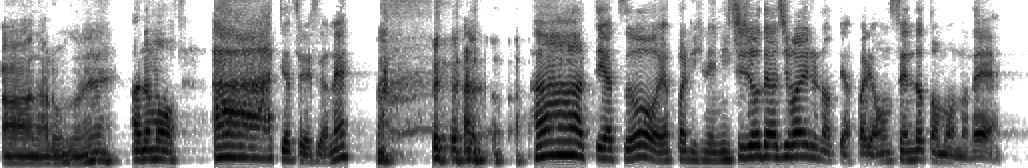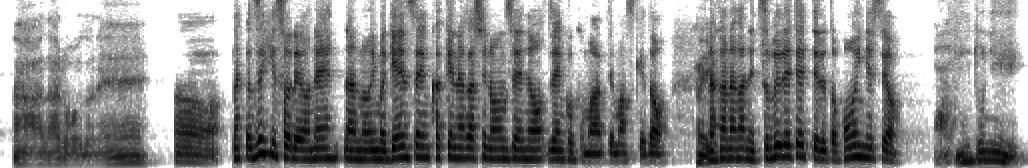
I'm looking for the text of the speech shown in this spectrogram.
ああ、なるほどね。あのもう、あーってやつですよね。あのあーってやつをやっぱりね、日常で味わえるのってやっぱり温泉だと思うので、ああ、なるほどね。うんなんかぜひそれをね、あの今源泉かけ流しの温泉の全国回ってますけど、はい。なかなかね、潰れてってるとこ多いんですよ。あ、本当に？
